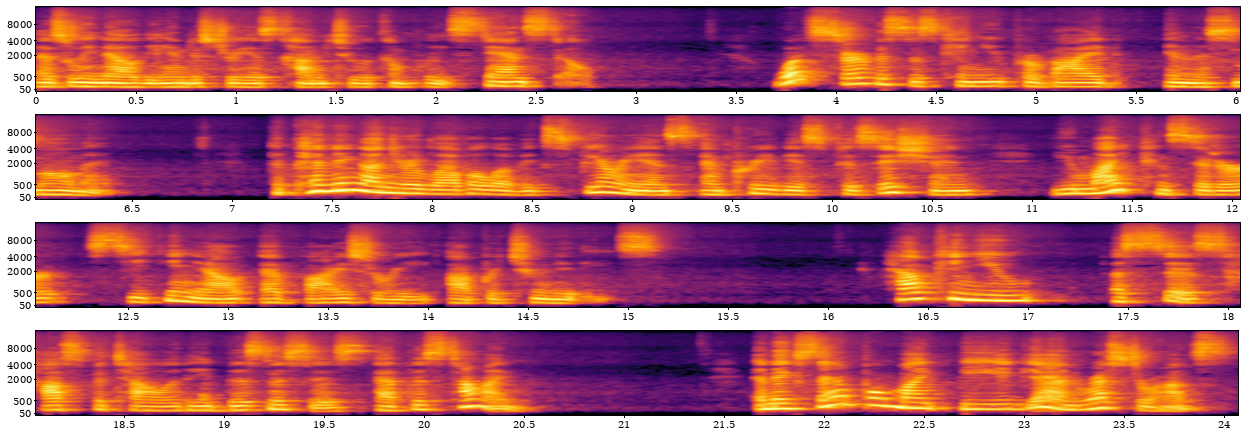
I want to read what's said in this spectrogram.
as we know, the industry has come to a complete standstill. What services can you provide in this moment? Depending on your level of experience and previous position, you might consider seeking out advisory opportunities. How can you assist hospitality businesses at this time? An example might be again restaurants.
